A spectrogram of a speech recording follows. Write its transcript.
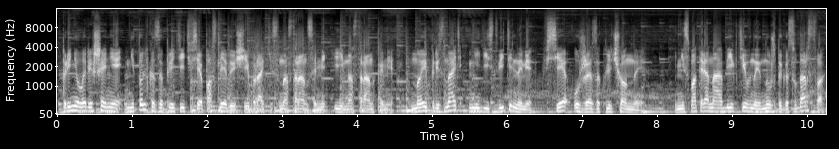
приняло решение не только запретить все последующие браки с иностранцами и иностранками, но и признать недействительными все уже заключенные. Несмотря на объективные нужды государства,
